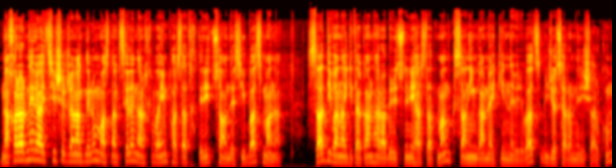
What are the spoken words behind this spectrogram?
Նախարարները այցի շրջանակներում մասնակցել են արխիվային փաստաթղթերի ցուցահանդեսի բացմանը։ Սա դիվանագիտական հարաբերությունների հաստատման 25-ամյակին նվիրված միջոցառումների շարքում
